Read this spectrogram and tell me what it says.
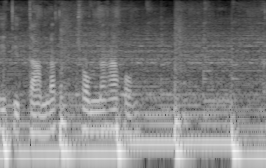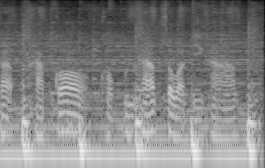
ที่ติดตามรับชมนะครับผม ครับครับก็ขอบคุณครับ สวัสดีครับ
